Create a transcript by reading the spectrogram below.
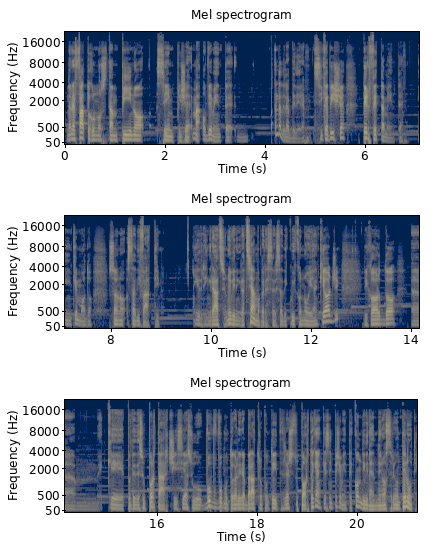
non è fatto con uno stampino semplice, ma ovviamente andatelo a vedere, si capisce perfettamente in che modo sono stati fatti. Io vi ringrazio, noi vi ringraziamo per essere stati qui con noi anche oggi. Ricordo um, che potete supportarci sia su www.galleriabarattolo.it slash supporto che anche semplicemente condividendo i nostri contenuti.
